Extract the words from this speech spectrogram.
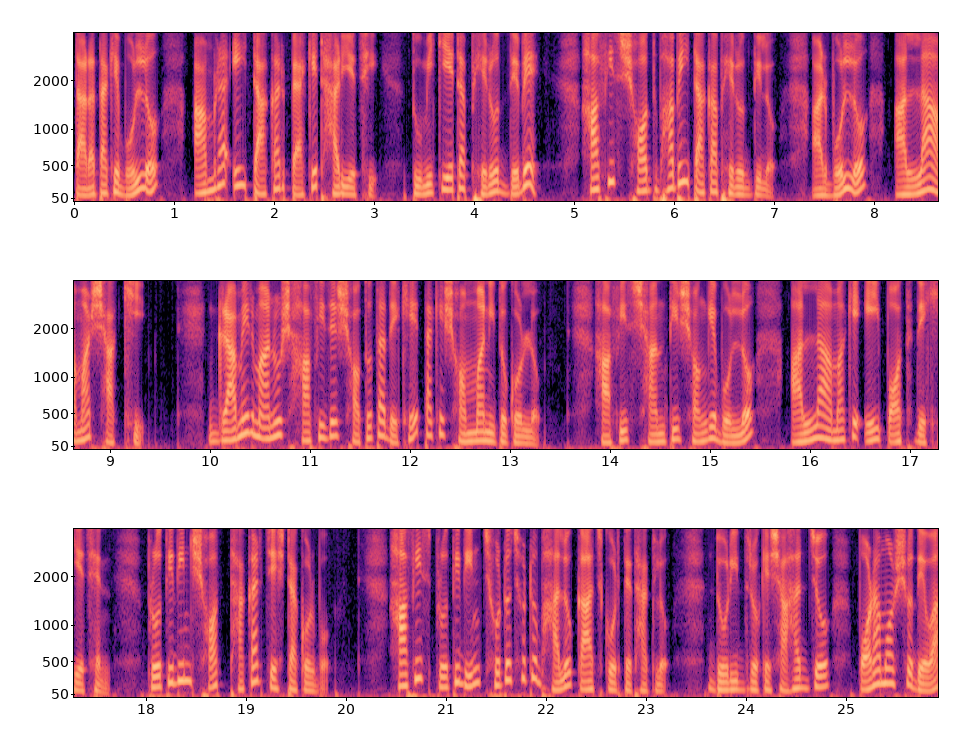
তারা তাকে বলল, আমরা এই টাকার প্যাকেট হারিয়েছি, তুমি কি এটা ফেরত দেবে? হাফিজ সৎভাবেই টাকা ফেরত দিল আর বলল, আল্লাহ আমার সাক্ষী। গ্রামের মানুষ হাফিজের সততা দেখে তাকে সম্মানিত করল। হাফিজ শান্তির সঙ্গে বলল, আল্লাহ আমাকে এই পথ দেখিয়েছেন, প্রতিদিন সৎ থাকার চেষ্টা করব। হাফিজ প্রতিদিন ছোট ছোট ভালো কাজ করতে থাকল, দরিদ্রকে সাহায্য, পরামর্শ দেওয়া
